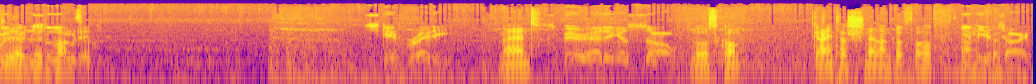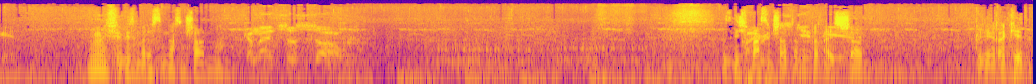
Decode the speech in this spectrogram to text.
Sehr blöde Panzer. Skiff ready. Moment, los, komm. Geinter Schnellangriff drauf. Danke. Hm, ich vergesse mal, dass die Massenschaden machen. Also nicht Massenschaden, sondern Bereichsschaden. Mit den Raketen.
